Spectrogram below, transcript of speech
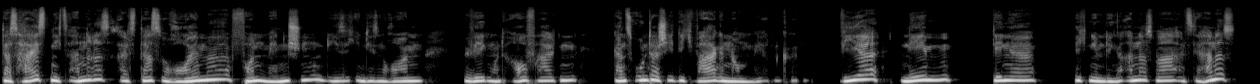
Das heißt nichts anderes, als dass Räume von Menschen, die sich in diesen Räumen bewegen und aufhalten, ganz unterschiedlich wahrgenommen werden können. Wir nehmen Dinge, ich nehme Dinge anders wahr als der Hannes,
